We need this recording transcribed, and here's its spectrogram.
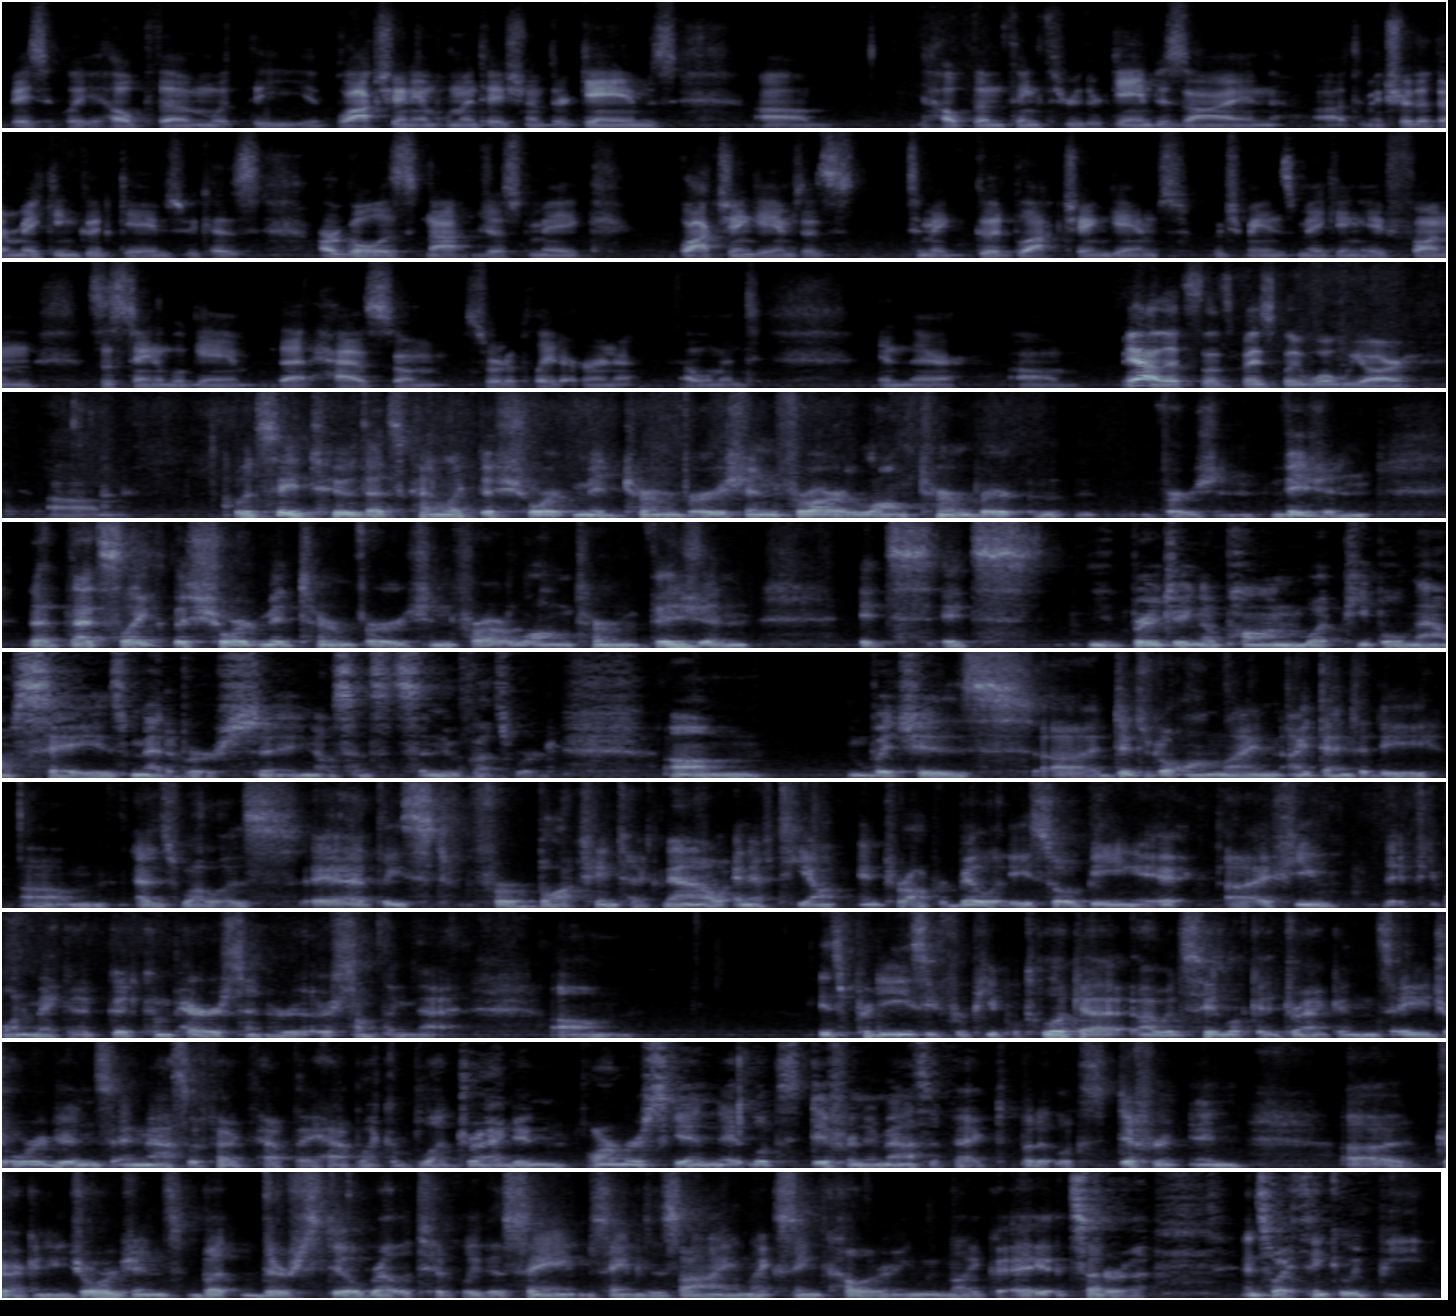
basically help them with the blockchain implementation of their games, um, help them think through their game design uh, to make sure that they're making good games. Because our goal is not just make blockchain games; it's to make good blockchain games, which means making a fun, sustainable game that has some sort of play to earn element in there. Um, yeah, that's that's basically what we are. Um, I would say too that's kind of like the short midterm version for our long term ver- version vision. That that's like the short midterm version for our long term vision. It's it's bridging upon what people now say is metaverse. You know, since it's a new buzzword. Um, which is uh, digital online identity, um, as well as, at least for blockchain tech now, NFT interoperability. So, being uh, if you if you want to make a good comparison or, or something that um, is pretty easy for people to look at, I would say look at Dragon's Age Origins and Mass Effect. Have they have like a blood dragon armor skin? It looks different in Mass Effect, but it looks different in uh, Dragon Age Origins, but they're still relatively the same, same design, like same coloring, like etc. And so I think it would be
